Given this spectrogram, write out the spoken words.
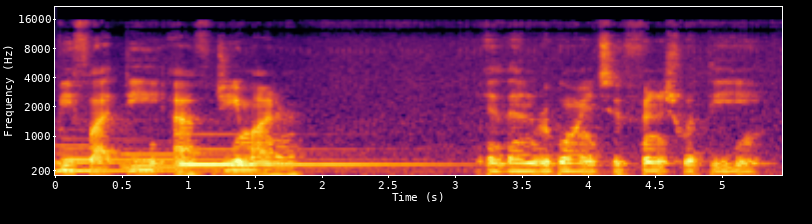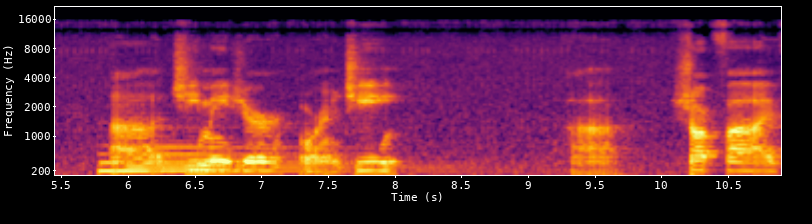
B flat, D, F, G minor, and then we're going to finish with the uh, G major or a G, uh, sharp 5,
